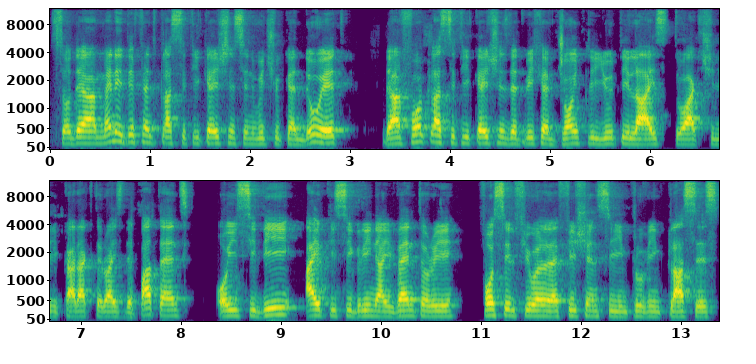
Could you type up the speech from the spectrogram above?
So there are many different classifications in which you can do it. There are four classifications that we have jointly utilized to actually characterize the patents, OECD, IPC Green Inventory, Fossil Fuel Efficiency Improving Classes,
